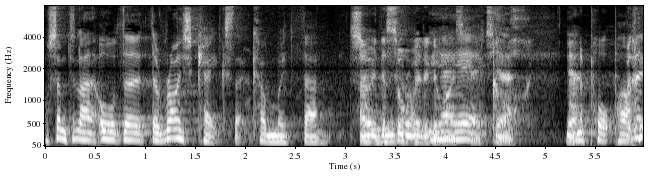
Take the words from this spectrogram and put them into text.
or something like that, or the, the rice cakes that come with um, salt Oh, the salt and vinegar yeah, rice cakes, yeah. God. Yeah. And a pork pie.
